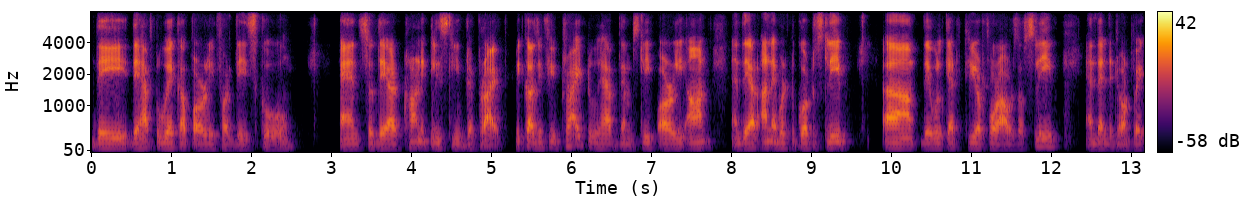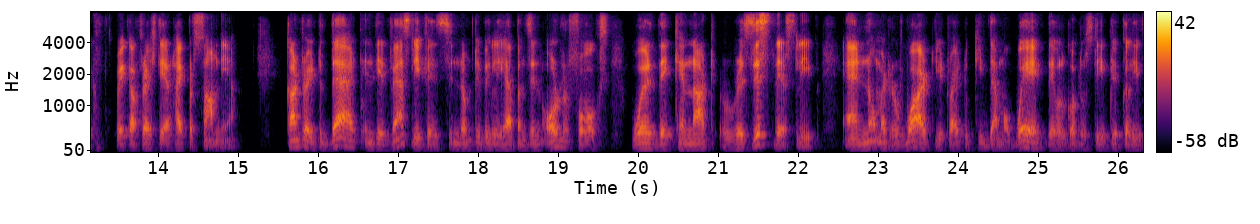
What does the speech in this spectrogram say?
they they have to wake up early for the school. And so they are chronically sleep deprived. Because if you try to have them sleep early on and they are unable to go to sleep um, they will get three or four hours of sleep and then they don't wake, wake up fresh. They are hypersomnia. Contrary to that in the advanced sleep phase syndrome typically happens in older folks where they cannot resist their sleep. And no matter what you try to keep them awake they will go to sleep typically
